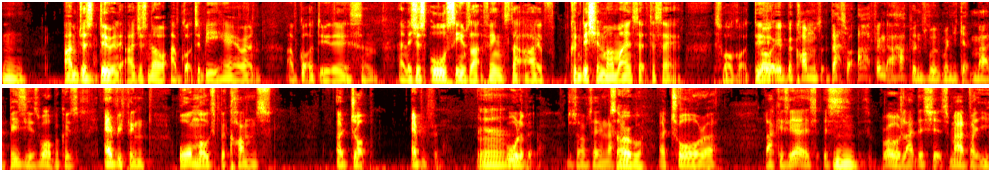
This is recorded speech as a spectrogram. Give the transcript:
Mm. I'm just doing it. I just know I've got to be here and I've got to do this and and it just all seems like things that I've conditioned my mindset to say. That's what I've got to do. Oh, it becomes. That's what I think that happens with, when you get mad busy as well, because everything almost becomes a job. Everything, yeah, all of it. Do you know what I'm saying? Like it's horrible. a, a chore, a, like it's yeah, it's, it's, Mm. it's bro. Like this shit's mad, but you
